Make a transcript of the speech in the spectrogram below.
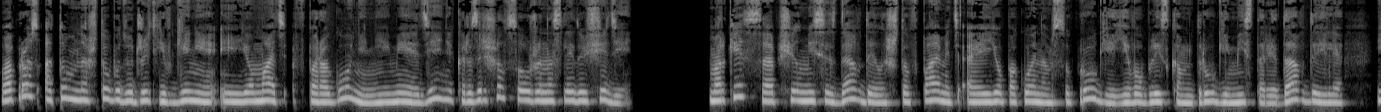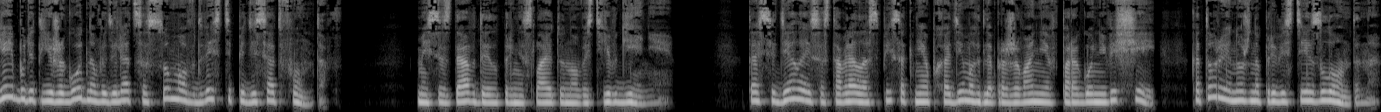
Вопрос о том, на что будут жить Евгения и ее мать в Парагоне, не имея денег, разрешился уже на следующий день. Маркиз сообщил миссис Давдейл, что в память о ее покойном супруге, его близком друге мистере Давдейле, ей будет ежегодно выделяться сумма в 250 фунтов. Миссис Давдейл принесла эту новость Евгении. Та сидела и составляла список необходимых для проживания в Парагоне вещей, которые нужно привезти из Лондона.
